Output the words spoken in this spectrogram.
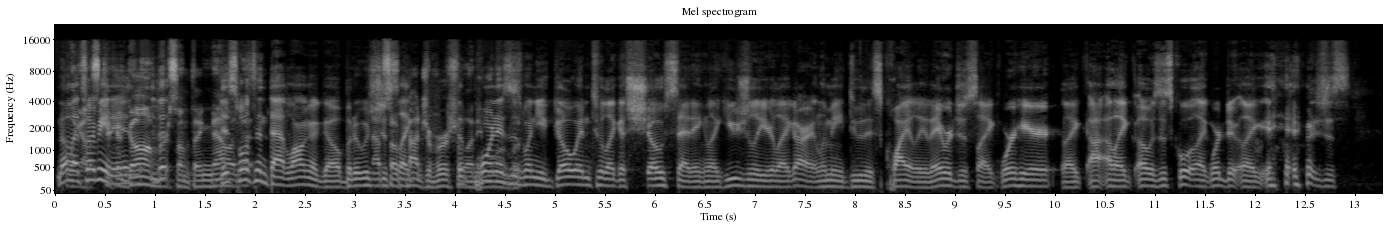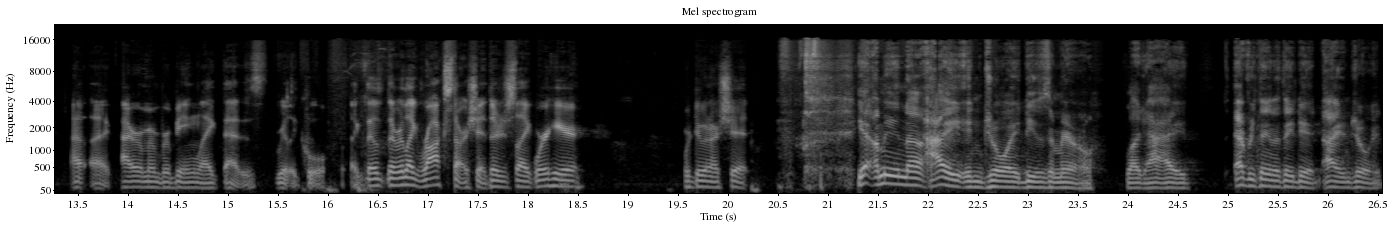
No, like that's what I mean. stick of It- gum or something. Now this wasn't that long ago, but it was Not just so like controversial The point anymore, is, is but- when you go into like a show setting, like usually you're like, all right, let me do this quietly. They were just like, we're here, like, I, I like, oh, is this cool? Like, we're doing, like, it was just. I, I I remember being like, that is really cool. Like those, they were like rock star shit. They're just like, we're here, we're doing our shit. Yeah, I mean, uh, I enjoyed Desus and Mero. Like I, everything that they did, I enjoyed.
